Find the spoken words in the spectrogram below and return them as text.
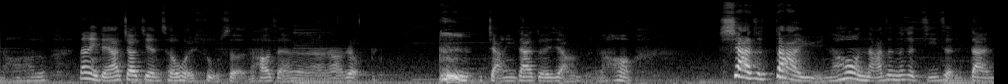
然后他说，那你等一下叫计程车回宿舍，然后怎样怎样，然后就 讲一大堆这样子。然后下着大雨，然后我拿着那个急诊单，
